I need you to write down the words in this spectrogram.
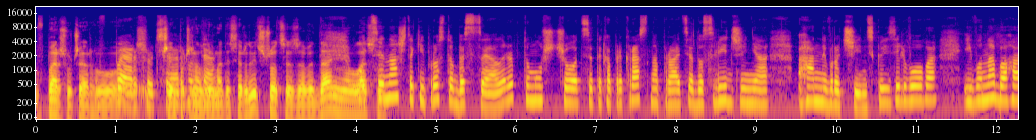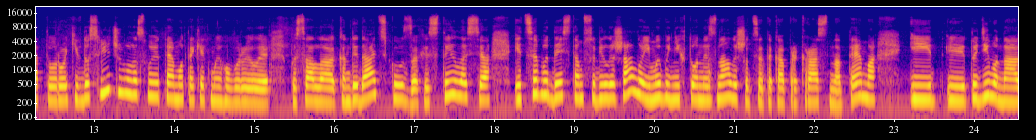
в першу чергу, В першу чим чергу, починав так. займатися родовід. Що це за видання, власне? це наш такий просто бестселер, тому що це така прекрасна праця дослідження Ганни Врочинської зі Львова. І вона багато років досліджувала свою тему, так як ми говорили, писала кандидатську, захистилася. І це би десь там собі лежало, і ми би ніхто не знали, що це така прекрасна тема. І, і тоді вона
